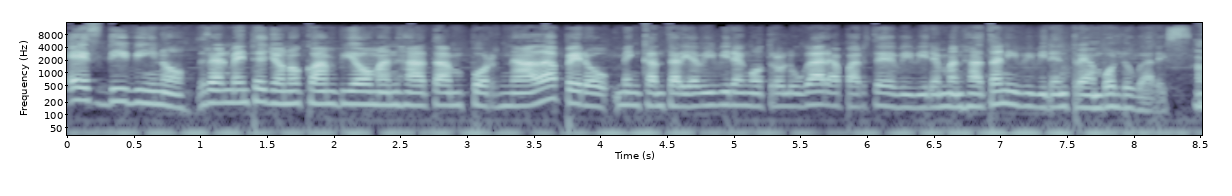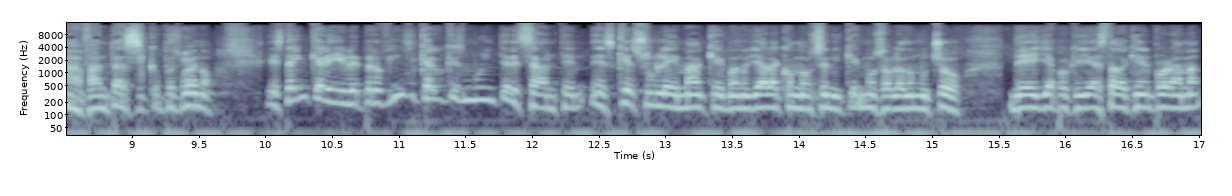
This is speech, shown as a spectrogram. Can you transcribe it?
Es divino. Realmente yo no cambio Manhattan por nada, pero me encantaría vivir en otro lugar, aparte de vivir en Manhattan y vivir entre ambos lugares. Ah, fantástico. Pues bueno, está increíble, pero fíjense que algo que es muy interesante es que Zulema, que bueno, ya la conocen y que hemos hablado mucho de ella porque ya ha estado aquí en el programa,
